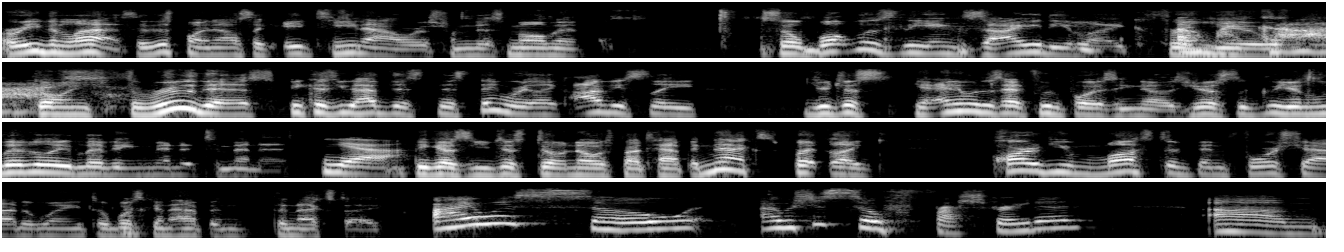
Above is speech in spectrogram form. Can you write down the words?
or even less. At this point now, it's like 18 hours from this moment. So, what was the anxiety like for oh you going through this? Because you have this this thing where you're like, obviously, you're just yeah, anyone who's had food poisoning knows you're just you're literally living minute to minute. Yeah. Because you just don't know what's about to happen next. But like, part of you must have been foreshadowing to what's going to happen the next day. I was so I was just so frustrated Um,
